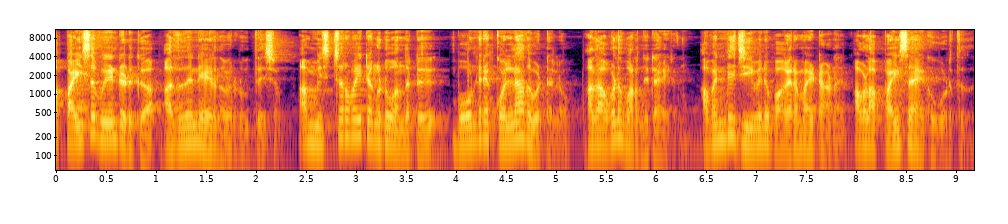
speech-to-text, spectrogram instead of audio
ആ പൈസ വീണ്ടെടുക്കുക അത് തന്നെയായിരുന്നു അവരുടെ ഉദ്ദേശം. ആ മിസ്റ്റർ വൈറ്റ് അങ്ങോട്ട് വന്നിട്ട് ബോണ്ടിനെ കൊല്ലാതെ വിട്ടല്ലോ. അത് അവൾ പറഞ്ഞിട്ടായിരുന്നു. അവന്റെ ജീവന് പകരമായിട്ടാണ് അവൾ ആ പൈസ അയക്ക് കൊടുത്തത്.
